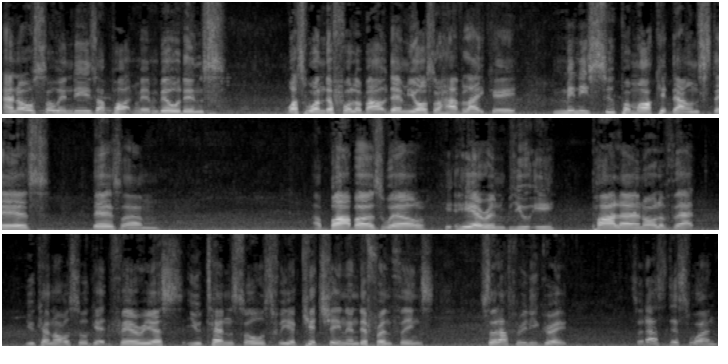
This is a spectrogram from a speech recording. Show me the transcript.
And also in these apartment buildings, what's wonderful about them, you also have like a mini supermarket downstairs. There's um, a barber as well, hair and beauty, parlor and all of that. You can also get various utensils for your kitchen and different things. So that's really great. So that's this one.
